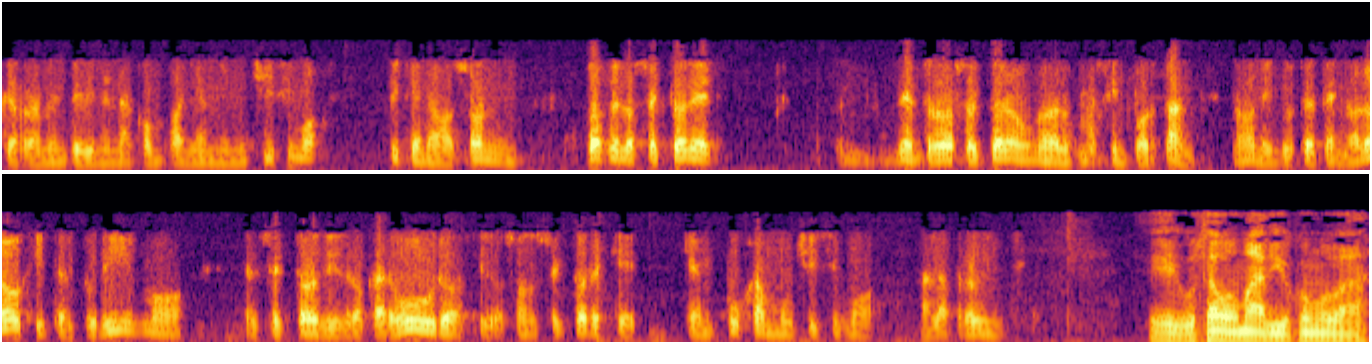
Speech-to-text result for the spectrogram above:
que realmente vienen acompañando muchísimo. Así que no, son dos de los sectores dentro de los sectores uno de los más importantes, ¿no? La industria tecnológica, el turismo, el sector de hidrocarburos, son sectores que, que empujan muchísimo a la provincia. Eh, Gustavo Mario, ¿cómo va?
